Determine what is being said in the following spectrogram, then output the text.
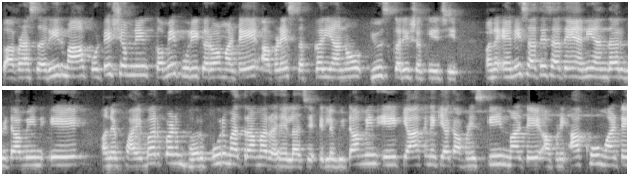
તો આપણા શરીરમાં પોટેશિયમની કમી પૂરી કરવા માટે આપણે શક્કરિયાનો યુઝ કરી શકીએ છીએ. અને એની સાથે સાથે એની અંદર વિટામિન એ અને ફાઇબર પણ ભરપૂર માત્રામાં રહેલા છે. એટલે વિટામિન એ ક્યાંક ને ક્યાંક આપણી સ્કિન માટે, આપણી આંખો માટે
